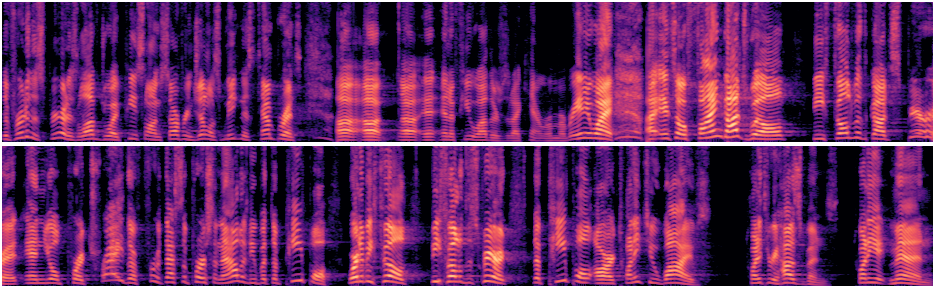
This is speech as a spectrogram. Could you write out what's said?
The fruit of the Spirit is love, joy, peace, long suffering, gentleness, meekness, temperance, uh, and a few others that I can't remember. Anyway, and so find God's will, be filled with God's Spirit, and you'll portray the fruit. That's the personality, but the people, where to be filled? Be filled with the Spirit. The people are 22 wives, 23 husbands, 28 men,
